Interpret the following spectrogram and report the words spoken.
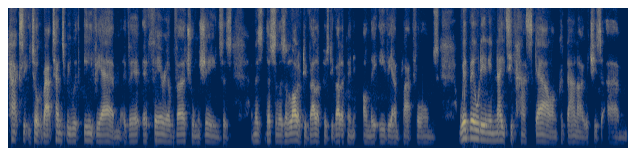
hacks that you talk about tend to be with EVM, Ethereum virtual machines. There's, and there's, there's, there's a lot of developers developing on the EVM platforms. We're building in native Haskell on Cardano, which is um,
